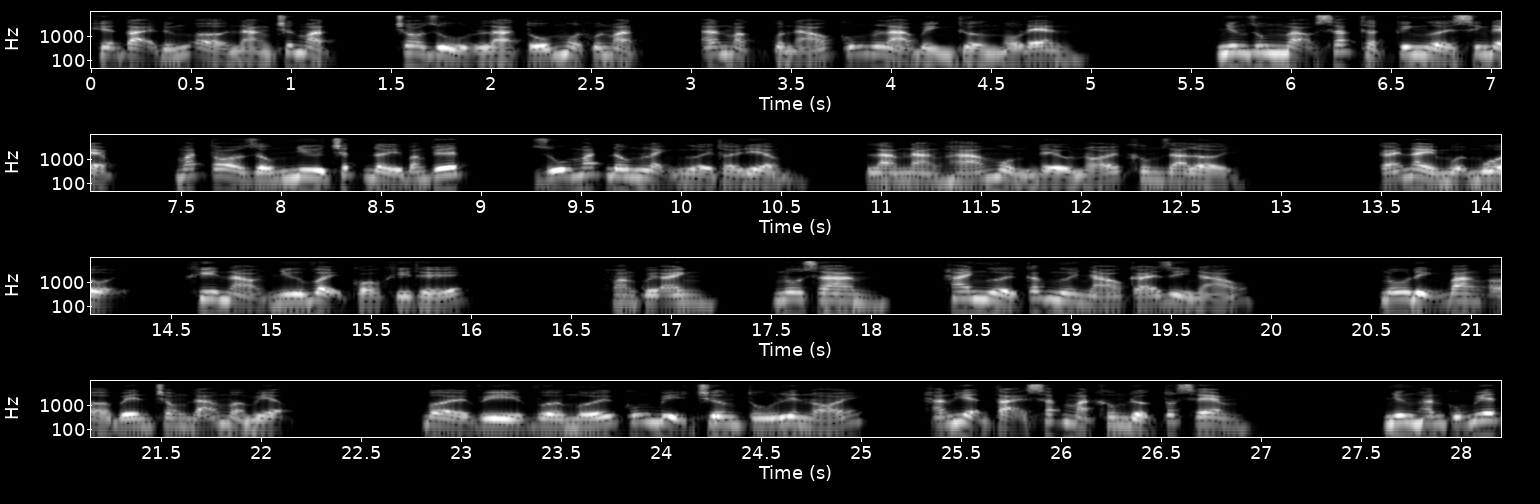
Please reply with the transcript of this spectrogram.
Hiện tại đứng ở nàng trước mặt, cho dù là tố một khuôn mặt, ăn mặc quần áo cũng là bình thường màu đen. Nhưng dung mạo sắc thật kinh người xinh đẹp, mắt to giống như chất đầy băng tuyết, rũ mắt đông lạnh người thời điểm, làm nàng há mồm đều nói không ra lời. Cái này muội muội, khi nào như vậy có khí thế? Hoàng Quế Anh, Nô San, hai người các ngươi nháo cái gì nháo? Nô Định Bang ở bên trong đã mở miệng. Bởi vì vừa mới cũng bị Trương Tú Liên nói, hắn hiện tại sắc mặt không được tốt xem. Nhưng hắn cũng biết,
